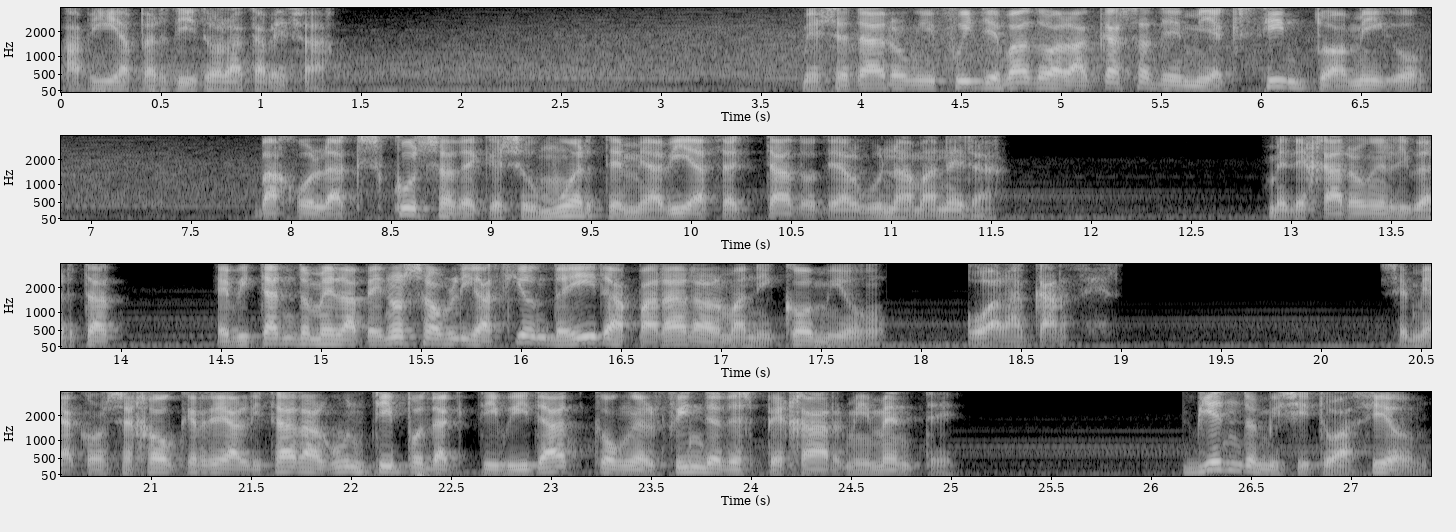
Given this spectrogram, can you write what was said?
había perdido la cabeza. Me sedaron y fui llevado a la casa de mi extinto amigo, bajo la excusa de que su muerte me había afectado de alguna manera. Me dejaron en libertad, evitándome la penosa obligación de ir a parar al manicomio o a la cárcel. Se me aconsejó que realizara algún tipo de actividad con el fin de despejar mi mente. Viendo mi situación,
